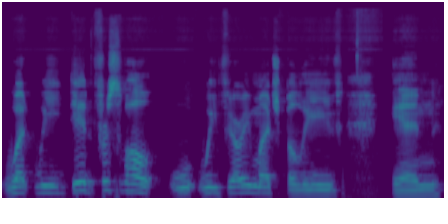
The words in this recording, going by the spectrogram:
what we did, first of all, w- we very much believe in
